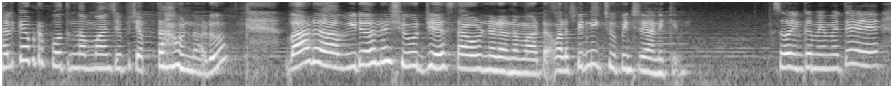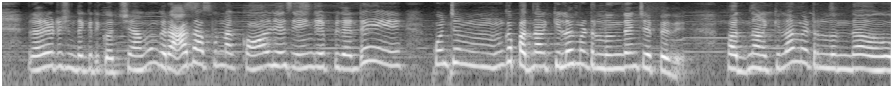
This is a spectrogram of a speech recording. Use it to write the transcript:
హెలికాప్టర్ పోతుందమ్మా అని చెప్పి చెప్తా ఉన్నాడు. వాడు ఆ వీడియోని షూట్ చేస్తూ ఉన్నాడు అన్నమాట వాళ్ళ పిన్నికి చూపించడానికి. సో ఇంకా మేమైతే రైల్వే స్టేషన్ దగ్గరికి వచ్చాము. ఇంకా రాధ అప్పుడు నాకు కాల్ చేసి ఏం చెప్పిందంటే కొంచెం ఇంకా పద్నాలుగు కిలోమీటర్లు ఉందని చెప్పేది. పద్నాలుగు కిలోమీటర్లు ఉందా? ఓ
